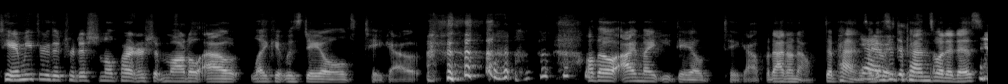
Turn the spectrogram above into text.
tammy threw the traditional partnership model out like it was day old takeout. Although i might eat day old takeout but i don't know. Depends. Yeah, i guess it depends what it is.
